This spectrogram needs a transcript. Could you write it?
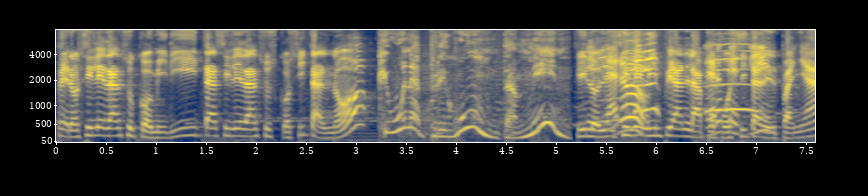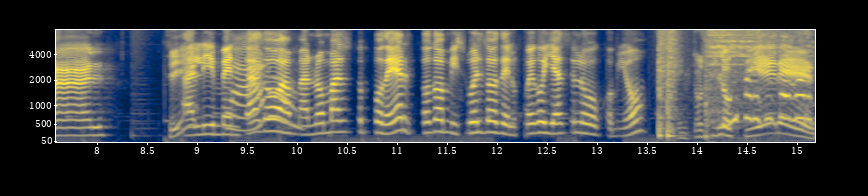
pero sí le dan su comidita, sí le dan sus cositas, ¿no? ¡Qué buena pregunta, men! Sí, lo, Claro. sí le limpian la Claro que poposita sí. del pañal. ¿Sí? Alimentado a mano más poder. Todo mi sueldo del juego ya se lo comió. Entonces lo quieren.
